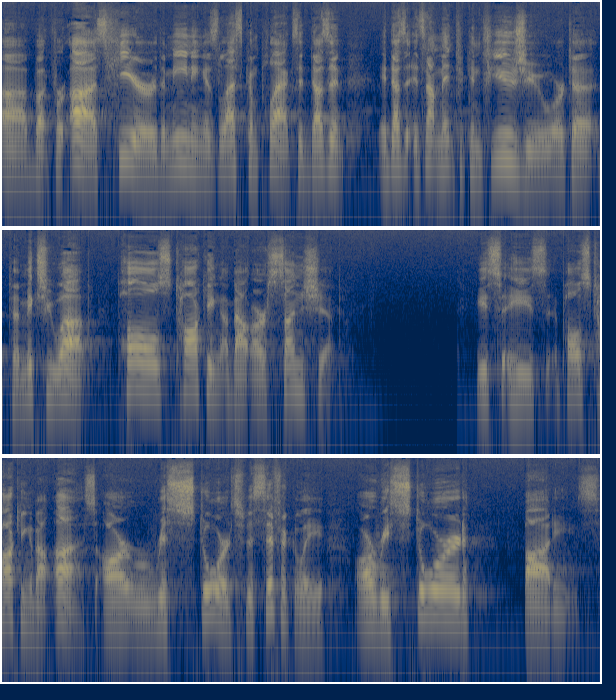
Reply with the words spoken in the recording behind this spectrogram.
uh, but for us here, the meaning is less complex. It doesn't, it doesn't, it's not meant to confuse you or to, to mix you up. Paul's talking about our sonship. He's, he's, Paul's talking about us, our restored, specifically, our restored bodies,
